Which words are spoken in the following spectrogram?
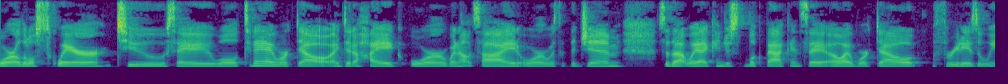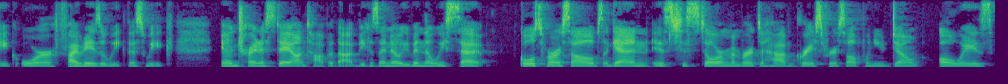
or a little square to say, well, today I worked out, I did a hike or went outside or was at the gym. So that way I can just look back and say, oh, I worked out three days a week or five days a week this week and trying to stay on top of that. Because I know even though we set goals for ourselves, again, is to still remember to have grace for yourself when you don't always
